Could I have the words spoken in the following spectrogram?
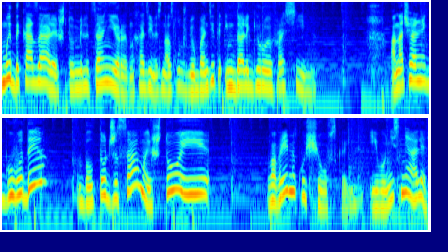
Мы доказали, что милиционеры находились на службе у бандита, им дали героев России. А начальник ГУВД был тот же самый, что и во время Кущевской. Его не сняли.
